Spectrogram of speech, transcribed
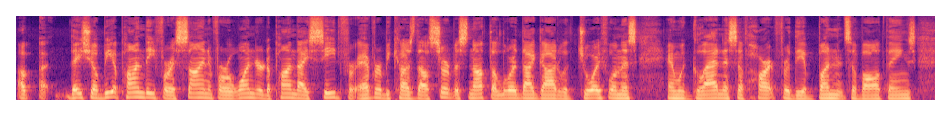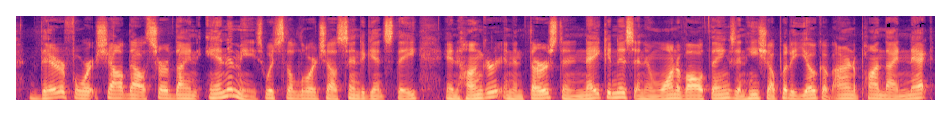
uh, uh, they shall be upon thee for a sign and for a wonder and upon thy seed forever, because thou servest not the Lord thy God with joyfulness and with gladness of heart for the abundance of all things. Therefore shalt thou serve thine enemies, which the Lord shall send against thee, in hunger and in thirst and in nakedness and in want of all things, and he shall put a yoke of iron upon thy neck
